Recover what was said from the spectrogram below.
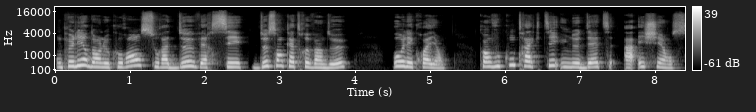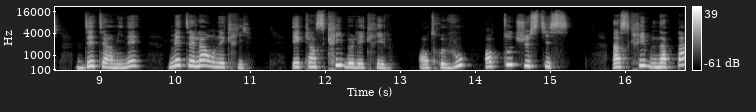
On peut lire dans le Coran, Surah 2, verset 282, Ô les croyants, quand vous contractez une dette à échéance déterminée, mettez-la en écrit, et qu'un scribe l'écrive, entre vous, en toute justice. Un scribe n'a pas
